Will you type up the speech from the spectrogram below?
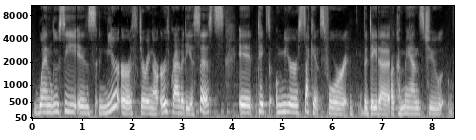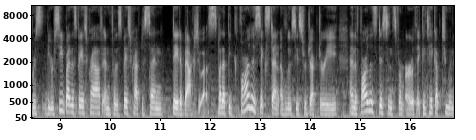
When Lucy is near Earth during our Earth gravity assists, it takes mere seconds for the data or commands to re be received by the spacecraft and for the spacecraft to send data back to us. But at the farthest extent of Lucy's trajectory and the farthest distance from Earth, it can take up to an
